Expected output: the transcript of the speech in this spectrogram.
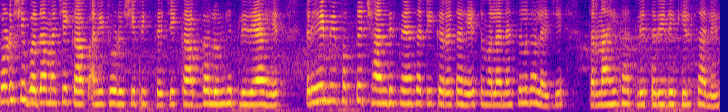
थोडेसे बदामाचे काप आणि थोडेसे पिस्त्याचे काप घालून घेतलेले आहेत. तर हे मी फक्त छान दिसण्यासाठी करत आहे. तुम्हाला नसेल घालायचे तर नाही घातले तरी देखील चालेल.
